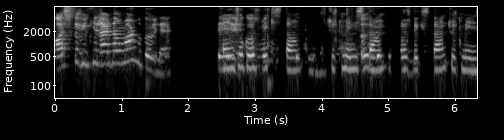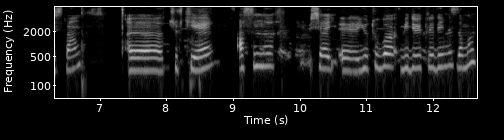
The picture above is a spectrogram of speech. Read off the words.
Başka ülkelerden var mı böyle? En Seni çok Özbekistan, Türkmenistan, Özbek- Özbekistan, Türkmenistan, ee, Türkiye. Aslında şey e, YouTube'a video yüklediğimiz zaman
